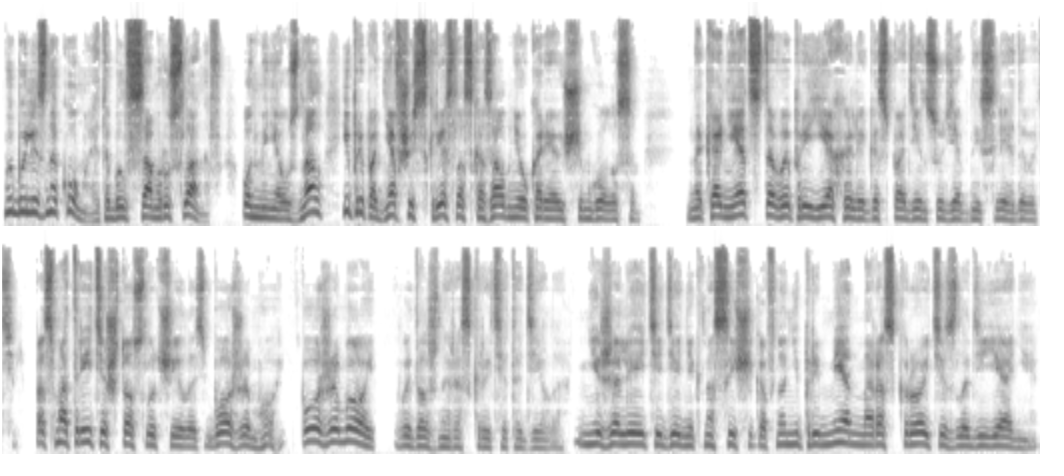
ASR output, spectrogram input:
Мы были знакомы, это был сам Русланов. Он меня узнал и, приподнявшись с кресла, сказал мне укоряющим голосом — Наконец-то вы приехали, господин судебный следователь. Посмотрите, что случилось. Боже мой, боже мой, вы должны раскрыть это дело. Не жалейте денег на сыщиков, но непременно раскройте злодеяние.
